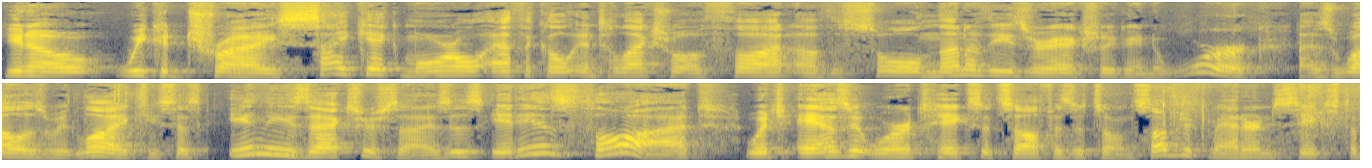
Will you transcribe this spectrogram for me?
you know, we could try psychic, moral, ethical, intellectual, of thought, of the soul. None of these are actually going to work as well as we'd like. He says, in these exercises, it is thought, which, as it were, takes itself as its own subject matter and seeks to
